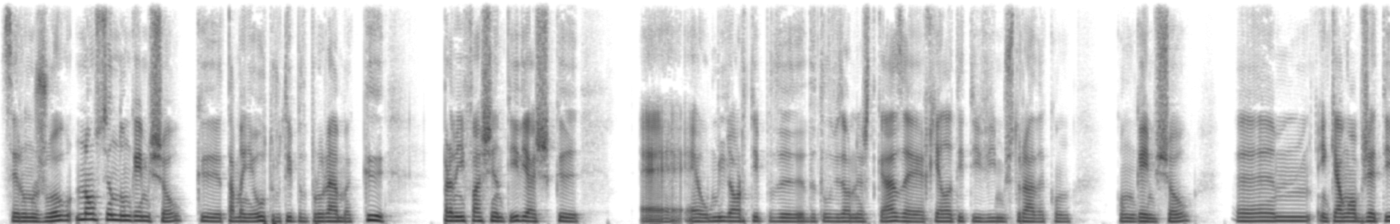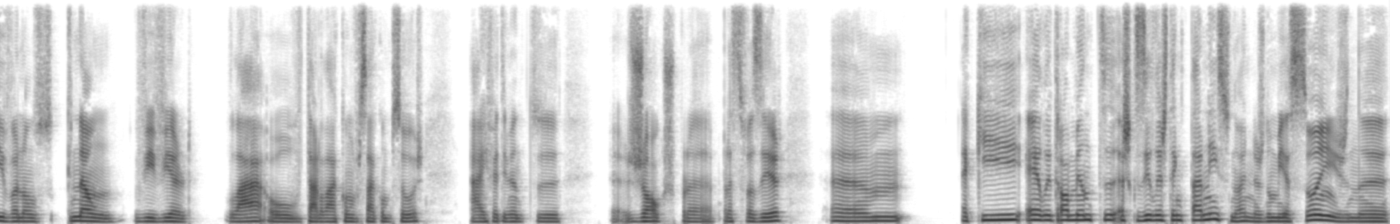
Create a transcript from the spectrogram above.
ser um jogo, não sendo um game show, que também é outro tipo de programa que para mim faz sentido e acho que é, é o melhor tipo de, de, televisão neste caso, é reality TV misturada com, com game show, um, em que há um objetivo não, que não viver lá ou estar lá a conversar com pessoas. Há efetivamente eh, jogos para, para se fazer. Um, aqui é literalmente as quesilhas têm que estar nisso, não é? Nas nomeações, na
